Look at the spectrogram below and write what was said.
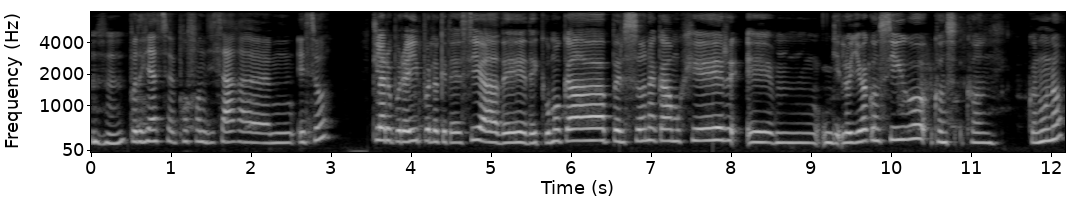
Uh -huh. ¿Podrías profundizar um, eso? Claro, por ahí, por lo que te decía, de, de cómo cada persona, cada mujer eh, lo lleva consigo, con, con, con uno,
